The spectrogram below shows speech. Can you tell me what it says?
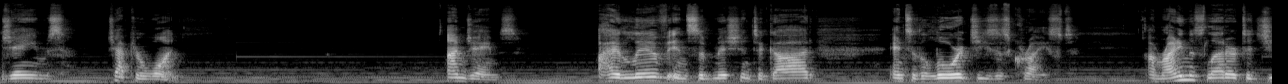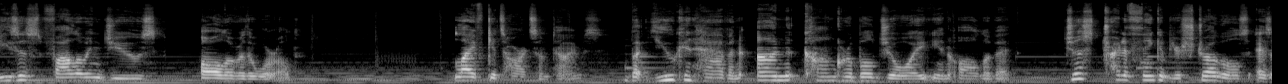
James chapter 1. I'm James. I live in submission to God and to the Lord Jesus Christ. I'm writing this letter to Jesus following Jews all over the world. Life gets hard sometimes, but you can have an unconquerable joy in all of it. Just try to think of your struggles as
